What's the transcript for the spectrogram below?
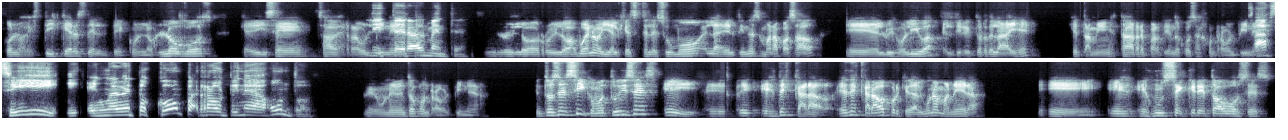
con los stickers, del, de, con los logos que dice, ¿sabes? Raúl Literalmente. Pineda. bueno, y el que se le sumó el, el fin de semana pasado, eh, Luis Oliva, el director de la AIG, que también está repartiendo cosas con Raúl Pineda. Ah, sí, y en un evento con Raúl Pineda juntos. En un evento con Raúl Pineda. Entonces, sí, como tú dices, hey, es, descarado. Es descarado porque de alguna manera eh, es, un secreto a voces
